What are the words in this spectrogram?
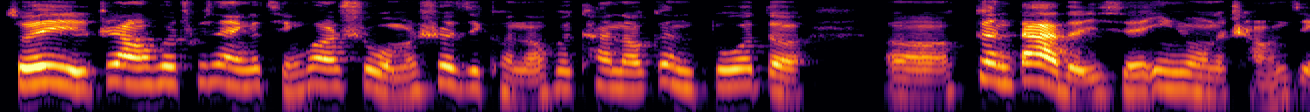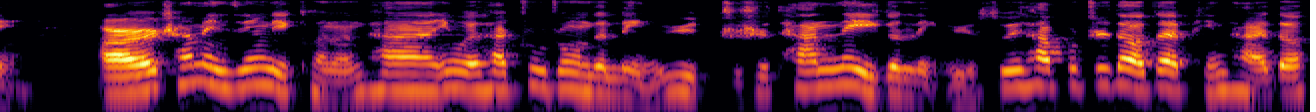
所以这样会出现一个情况，是我们设计可能会看到更多的，呃，更大的一些应用的场景。而产品经理可能他因为他注重的领域只是他那一个领域，所以他不知道在平台的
